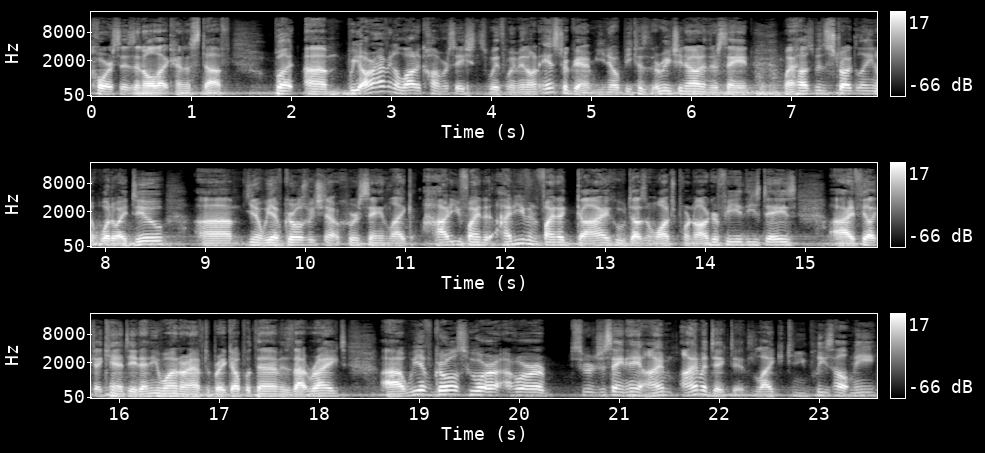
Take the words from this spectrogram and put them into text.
courses and all that kind of stuff. But um, we are having a lot of conversations with women on Instagram, you know, because they're reaching out and they're saying, "My husband's struggling. What do I do?" Um, you know, we have girls reaching out who are saying, like, "How do you find it? How do you even find a guy who doesn't watch pornography these days? I feel like I can't date anyone, or I have to break up with them. Is that right?" Uh, we have girls who are who are sort of just saying, "Hey, I'm I'm addicted. Like, can you please help me?"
